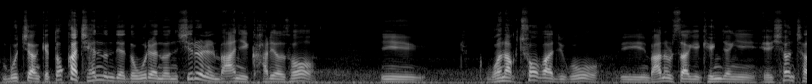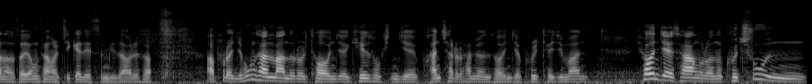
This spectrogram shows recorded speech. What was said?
못지않게 똑같이 했는데도 올해는 씨를 많이 가려서 이 워낙 추워가지고 이 마늘 싹이 굉장히 시원찮아서 영상을 찍게 됐습니다. 그래서 앞으로 이제 홍산 마늘을 더 이제 계속 이제 관찰을 하면서 이제 볼 테지만 현재 상황으로는 그 추운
